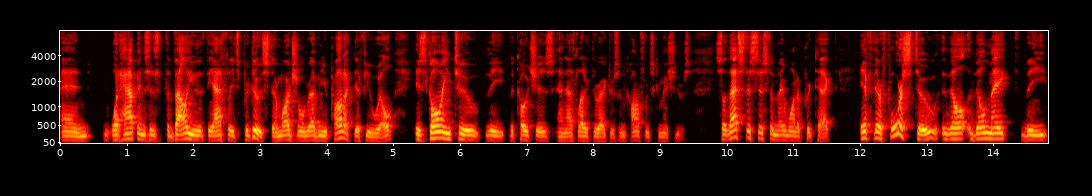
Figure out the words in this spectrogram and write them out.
and what happens is the value that the athletes produce, their marginal revenue product, if you will, is going to the, the coaches and athletic directors and conference commissioners. So that's the system they want to protect. If they're forced to, they'll they'll make the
